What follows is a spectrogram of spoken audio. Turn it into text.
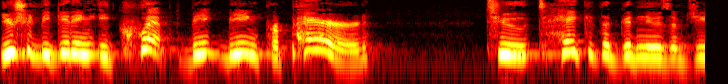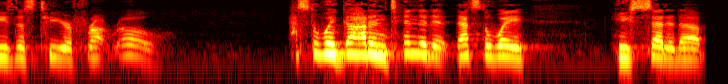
you should be getting equipped, be, being prepared to take the good news of Jesus to your front row. That's the way God intended it. That's the way He set it up.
